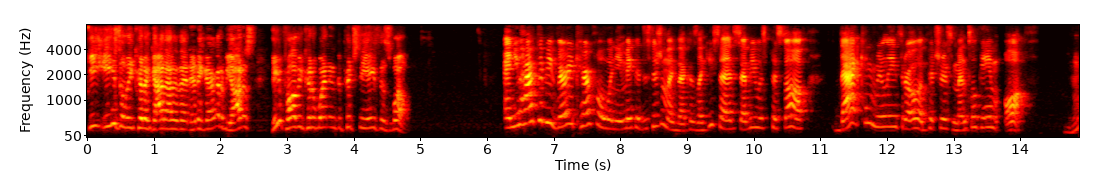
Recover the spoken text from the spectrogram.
He easily could have got out of that inning. I gotta be honest, he probably could have went in to pitch the eighth as well. And you have to be very careful when you make a decision like that because, like you said, Sevi was pissed off. That can really throw a pitcher's mental game off. Mm-hmm.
